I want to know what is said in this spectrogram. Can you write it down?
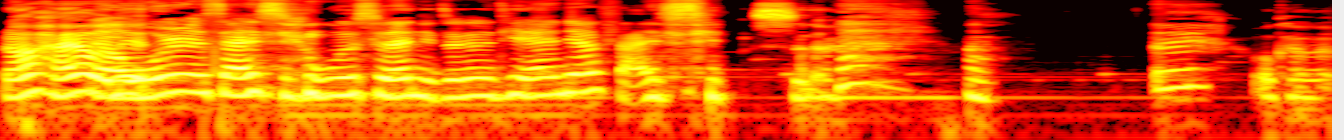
然后还有那吾日三省吾身，你这个天天反省。是的，嗯，哎，我看看，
